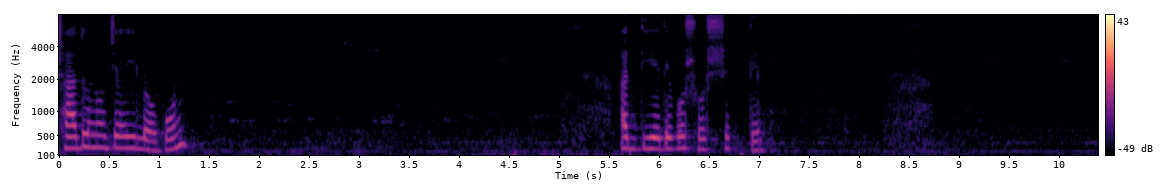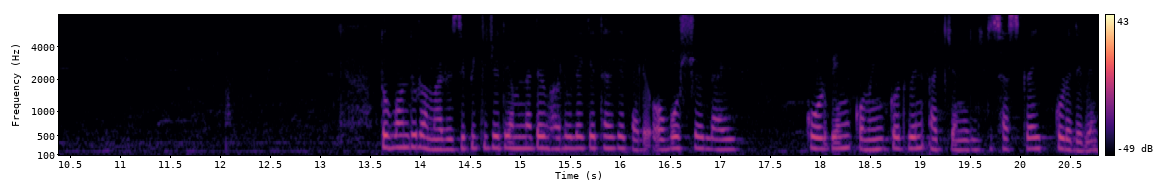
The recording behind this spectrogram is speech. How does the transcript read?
স্বাদ অনুযায়ী লবণ। আর দিয়ে দেব সর্ষের তেল। তো বন্ধুরা, আমার রেসিপিটি যদি আপনাদের ভালো লেগে থাকে, তাহলে অবশ্যই লাইক করবেন কমেন্ট করবেন, আর চ্যানেলটি সাবস্ক্রাইব করে দেবেন।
